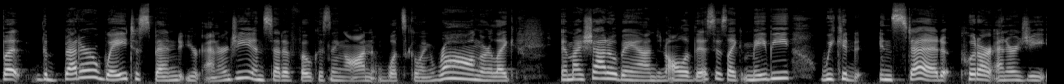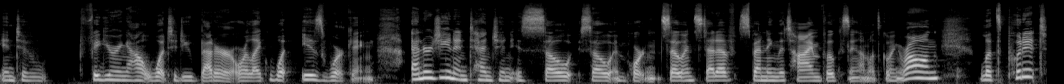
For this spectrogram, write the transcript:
But the better way to spend your energy instead of focusing on what's going wrong or like, am I shadow banned and all of this is like maybe we could instead put our energy into figuring out what to do better or like what is working. Energy and intention is so, so important. So instead of spending the time focusing on what's going wrong, let's put it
